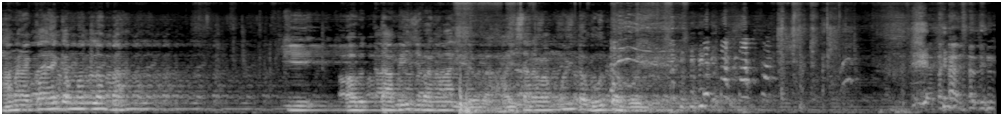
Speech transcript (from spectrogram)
हमारा कहे का मतलब बा कि अब ताबीज बनवा लियो ऐसा रवा मुई तो भूत हो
